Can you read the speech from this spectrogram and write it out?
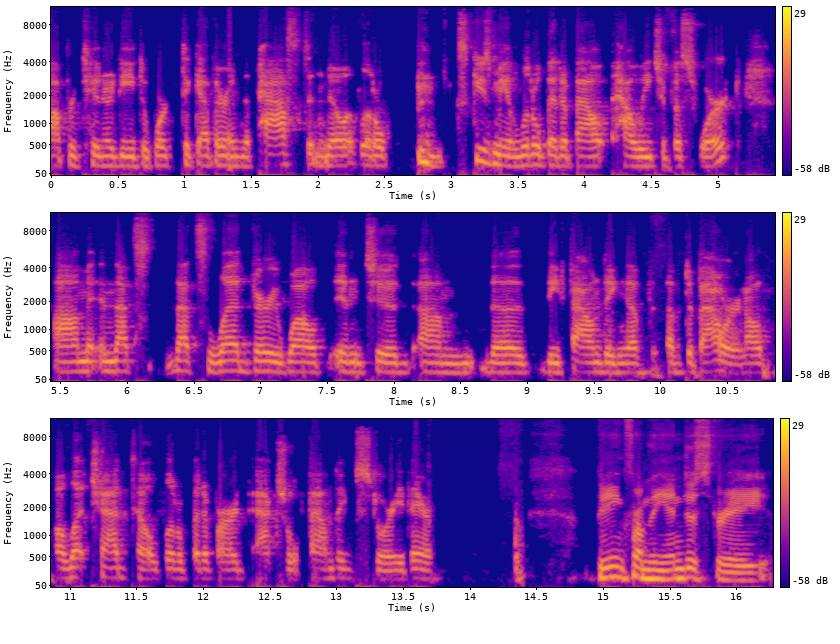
opportunity to work together in the past and know a little excuse me, a little bit about how each of us work, um, and that's that's led very well into um, the the founding of, of Devour. And I'll, I'll let Chad tell a little bit of our actual founding story there being from the industry,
